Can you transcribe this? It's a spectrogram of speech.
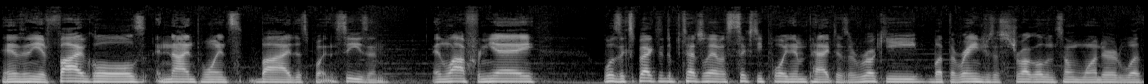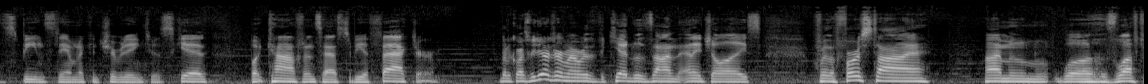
He had five goals and nine points by this point in the season. And Lafreniere was expected to potentially have a 60 point impact as a rookie, but the Rangers have struggled, and some wondered was speed and stamina contributing to his skid. But confidence has to be a factor. But of course, we do have to remember that the kid was on the NHL ice for the first time. I was left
